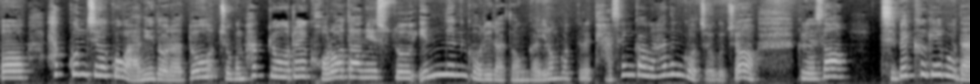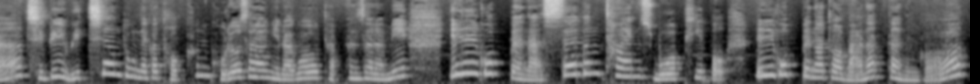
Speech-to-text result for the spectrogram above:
어, 학군지가 꼭 아니더라도 조금 학교를 걸어 다닐 수 있는 거리라던가 이런 것들을 다 생각을 하는 거죠. 그죠? 그래서 집의 크기보다 집이 위치한 동네가 더 큰 고려사항이라고 답한 사람이 일곱 배나 seven times more people 일곱 배나 더 많았다는 것.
